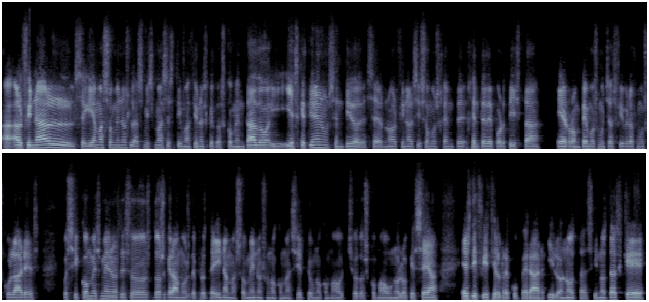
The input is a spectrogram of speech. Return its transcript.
al final seguía más o menos las mismas estimaciones que tú has comentado y, es que tienen un sentido de ser, ¿no? Al final si somos gente, gente deportista, eh, rompemos muchas fibras musculares, pues si comes menos de esos 2 gramos de proteína, más o menos 1,7, 1,8, 2,1, lo que sea, es difícil recuperar y lo notas. Y notas que,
